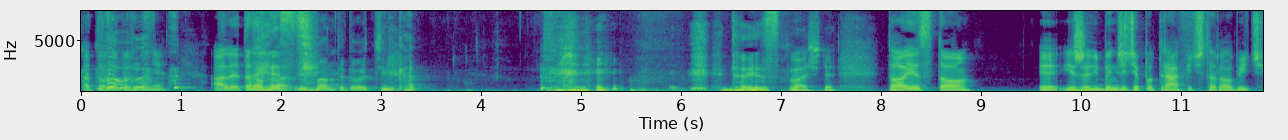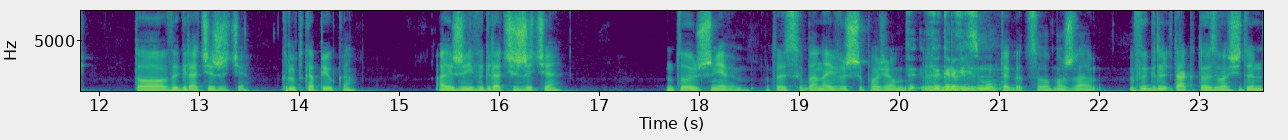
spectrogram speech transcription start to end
A to na pewno nie. Ale to Dobra, jest... już mam tytuł odcinka. To jest właśnie. To jest to, jeżeli będziecie potrafić to robić, to wygracie życie. Krótka piłka. A jeżeli wygracie życie, no to już nie wiem. No to jest chyba najwyższy poziom Wy- y, wygrywizmu. tego, co można. Wygry... Tak, to jest właśnie ten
